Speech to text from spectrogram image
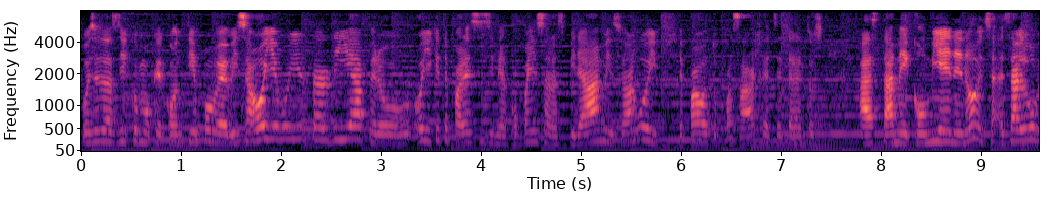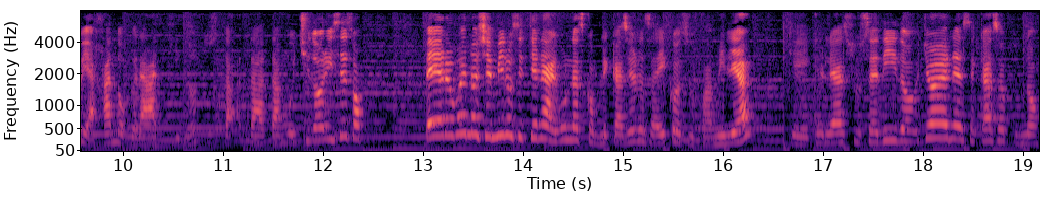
pues es así como que con tiempo me avisa, oye, voy a ir tal día, pero oye, ¿qué te parece si me acompañas a las pirámides o algo y pues, te pago tu pasaje, etcétera? Entonces, hasta me conviene, ¿no? Es, algo viajando gratis, ¿no? Entonces, está, está, muy chido eso. Pero bueno, Shemiro sí tiene algunas complicaciones ahí con su familia que, le ha sucedido. Yo en ese caso, pues no.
